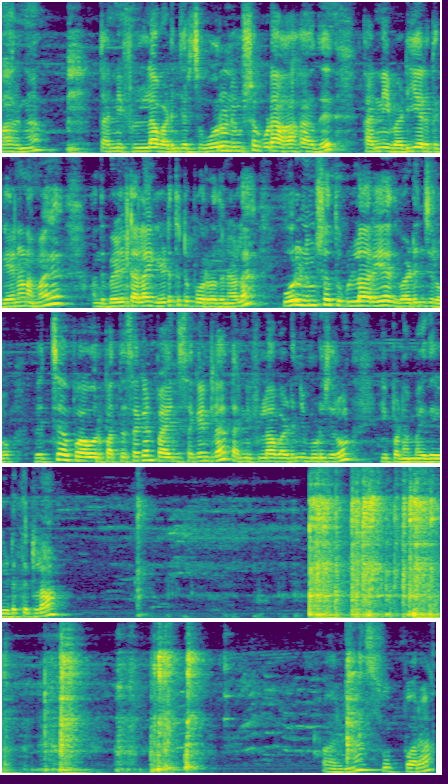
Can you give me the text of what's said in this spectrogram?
பாருங்கள் தண்ணி ஃபுல்லாக வடிஞ்சிருச்சு. ஒரு நிமிஷம் கூட ஆகாது தண்ணி வடியறதுக்கு. ஏன்னா நம்ம அந்த பெல்ட்டெல்லாம் எடுத்துகிட்டு போடுறதுனால ஒரு நிமிஷத்துக்குள்ளாரையே அது வடிஞ்சிரும். வச்ச இப்போ ஒரு பத்து செகண்ட் பதினஞ்சு செகண்டில் தண்ணி ஃபுல்லாக வடிஞ்சு முடிஞ்சிடும் இப்போ நம்ம இதை எடுத்துக்கலாம். பாருங்கள் சூப்பராக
